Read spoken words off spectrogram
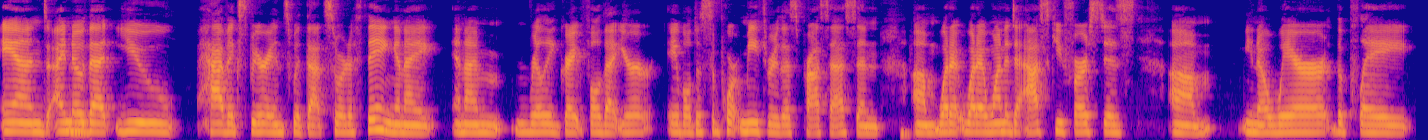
and I know mm. that you have experience with that sort of thing and i and i'm really grateful that you're able to support me through this process and um, what I, what i wanted to ask you first is um, you know where the play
